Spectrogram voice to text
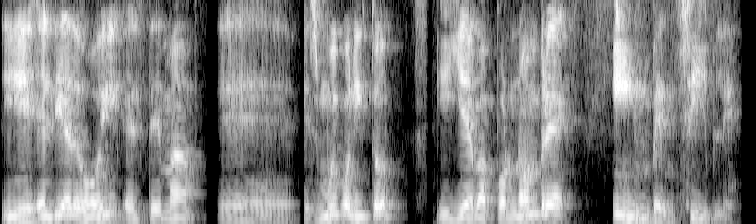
Y el día de hoy el tema es muy bonito y lleva por nombre Invencible.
